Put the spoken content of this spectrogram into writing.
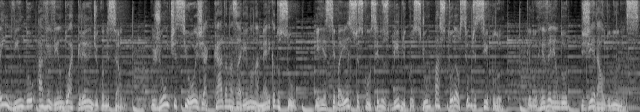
Bem-vindo a Vivendo a Grande Comissão. Junte-se hoje a cada nazareno na América do Sul e receba estes conselhos bíblicos de um pastor ao seu discípulo, pelo Reverendo Geraldo Nunes.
